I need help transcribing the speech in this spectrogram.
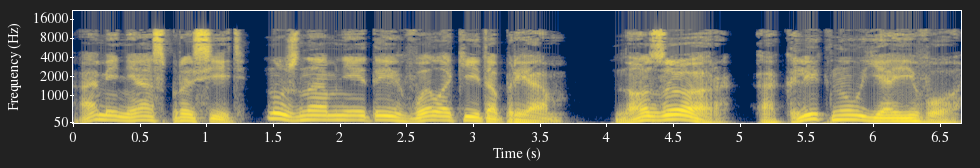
А меня спросить? Нужна мне эта их волокита прям. Назар! Окликнул я его.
